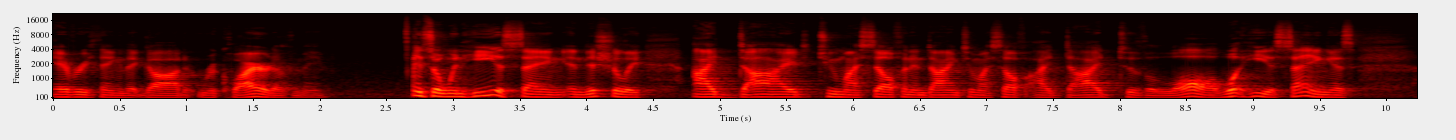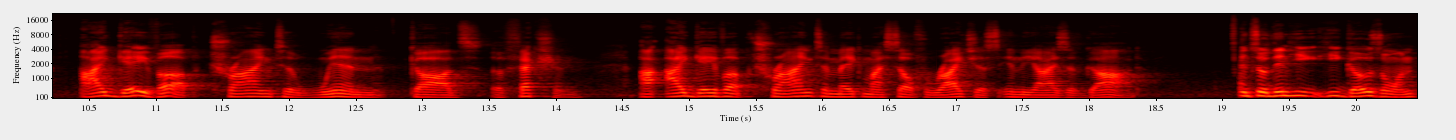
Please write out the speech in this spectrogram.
everything that God required of me. And so when he is saying initially, I died to myself, and in dying to myself, I died to the law, what he is saying is, I gave up trying to win God's affection. I, gave up trying to make myself righteous in the eyes of God. And so then he, he goes on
